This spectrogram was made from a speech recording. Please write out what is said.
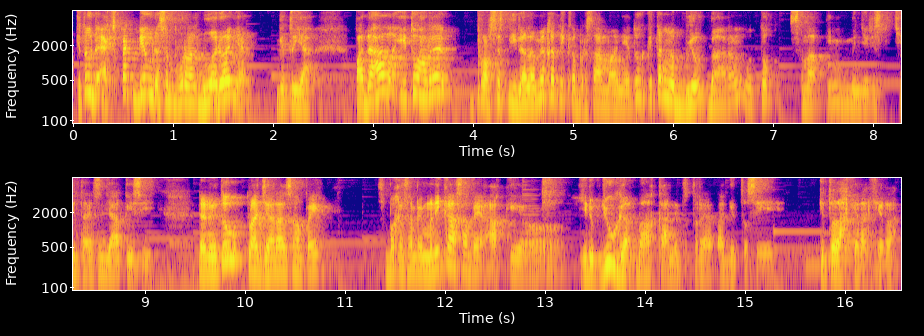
kita udah expect dia udah sempurna dua-duanya. Gitu ya. Padahal itu harusnya proses di dalamnya ketika bersamanya itu kita nge-build bareng untuk semakin menjadi cinta yang sejati sih. Dan itu pelajaran sampai sebagai sampai menikah sampai akhir hidup juga bahkan itu ternyata gitu sih. Gitulah kira-kira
